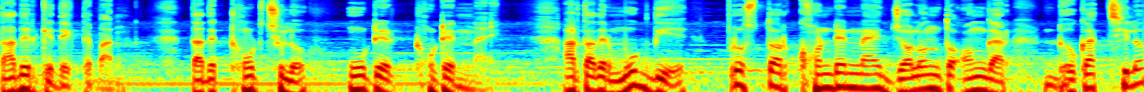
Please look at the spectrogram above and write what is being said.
তাদেরকে দেখতে পান। তাদের ঠোঁট ছিল উঁটের ঠোঁটের ন্যায়। আর তাদের মুখ দিয়ে প্রস্তর খণ্ডের ন্যায় জ্বলন্ত অঙ্গার ঢোকাচ্ছিল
